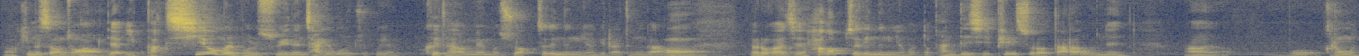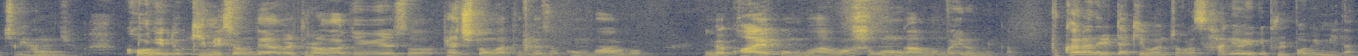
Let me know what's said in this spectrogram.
어, 김일성 종합대 학 입학 시험을 볼 수 있는 자격을 주고요. 그 다음에 뭐 수학적인 능력이라든가 어. 여러 가지 학업적인 능력은 또 반드시 필수로 따라오는 어, 뭐 그런 것 중에 하나죠. 거기도 김일성 대학을 들어가기 위해서 대치동 같은 데서 공부하고 그러니까 과외 공부하고 학원 가고 뭐 이럽니까? 북한은 일단 기본적으로 사교육이 불법입니다.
